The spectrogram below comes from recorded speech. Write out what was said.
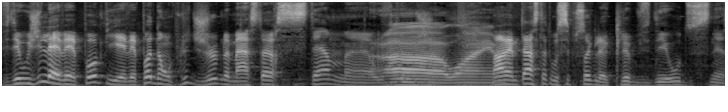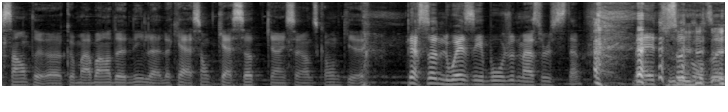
Vidéo J l'avait pas, puis il n'y avait pas non plus de jeu de Master System euh, au Vidéo J. Ah ouais. Mais en même temps, c'est peut-être aussi pour ça que le club vidéo du Ciné-Centre a comme abandonné la location de cassettes quand il s'est rendu compte que personne louait ses beaux jeux de Master System. Mais tout ça pour dire.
